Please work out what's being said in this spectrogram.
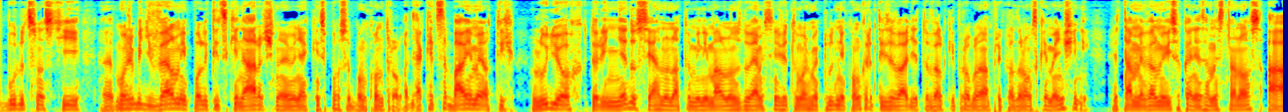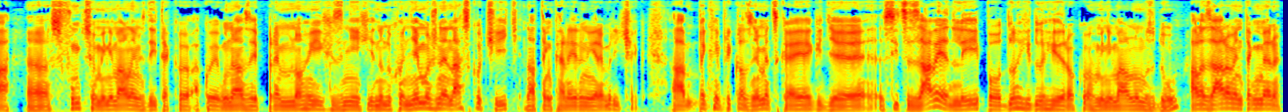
v budúcnosti e, môže byť veľmi politicky náročné ju nejakým spôsobom kontrolovať. A keď sa bavíme o tých ľuďoch, ktorí nedosiahnu na tú minimálnu mzdu, ja myslím, že to môžeme kľudne konkretizovať, je to veľký problém napríklad rómskej menšiny, že tam je veľmi vysoká nezamestnanosť a e, s funkciou minimálnej mzdy, tak ako je u nás, je pre mnohých z nich jednoducho nemožné naskočiť na ten kariérny rebríček. A pekný príklad z Nemecka je, kde síce zaviedli po dlhých, dlhých rokoch minimálnu mzdu, ale zároveň takmer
